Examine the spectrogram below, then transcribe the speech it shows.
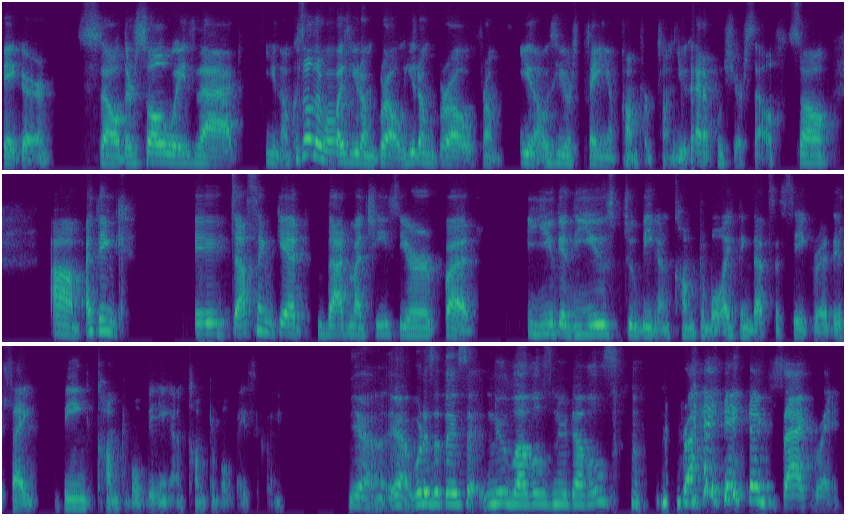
bigger. So there's always that you know because otherwise you don't grow. You don't grow from you know you're staying in your comfort zone. You got to push yourself. So um i think it doesn't get that much easier, but you get used to being uncomfortable. I think that's a secret. It's like being comfortable being uncomfortable, basically. Yeah, yeah. What is it they say? New levels, new devils. right, exactly.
